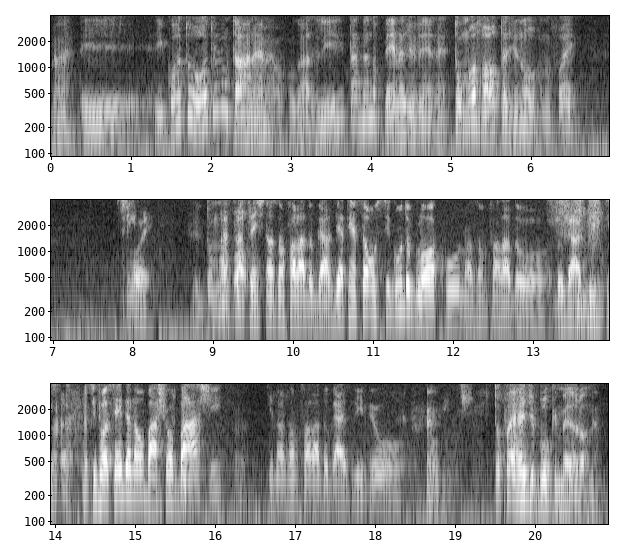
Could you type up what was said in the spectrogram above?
Né? E, enquanto o outro não tá, né, meu? O Gasly tá dando pena de ver, né? Tomou volta de novo, não foi? Sim. Foi. Ele tomou Mais pra frente nós vamos falar do Gasly. Atenção, o segundo bloco nós vamos falar do, do Gasly. Se você ainda não baixou, baixe, que nós vamos falar do Gasly, viu, ouvinte? então foi a Red Bull que melhorou mesmo.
